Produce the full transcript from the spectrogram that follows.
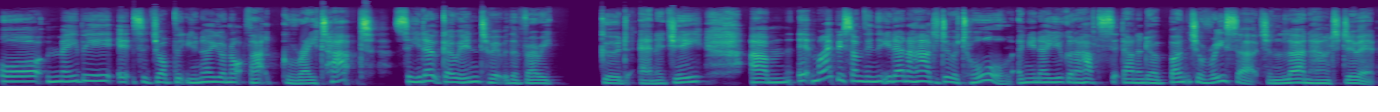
Or maybe it's a job that you know you're not that great at. So you don't go into it with a very good energy. Um, it might be something that you don't know how to do at all. And you know you're going to have to sit down and do a bunch of research and learn how to do it.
